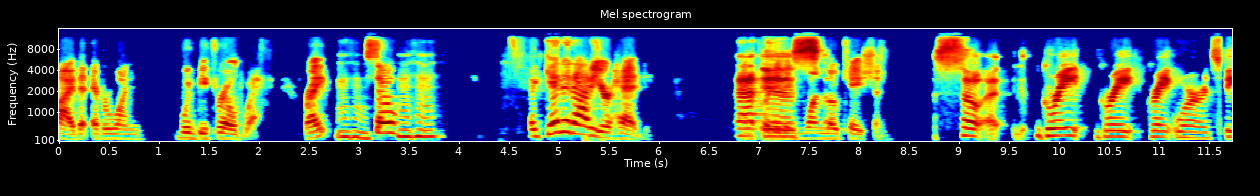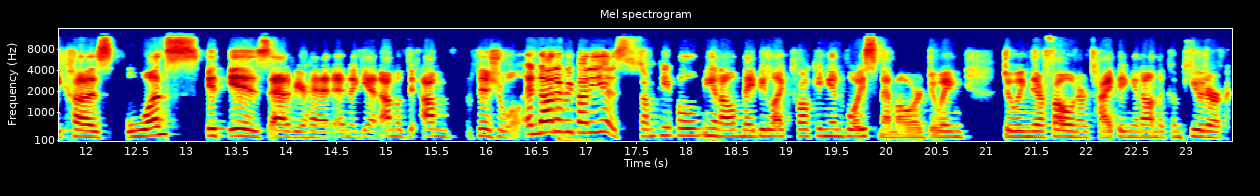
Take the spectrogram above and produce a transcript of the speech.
pie that everyone would be thrilled with? Right. Mm-hmm. So, mm-hmm. but get it out of your head. That is one location. So uh, great great great words because once it is out of your head and again i'm a i'm visual and not everybody is. Some people you know maybe like talking in voice memo or doing doing their phone or typing it on the computer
